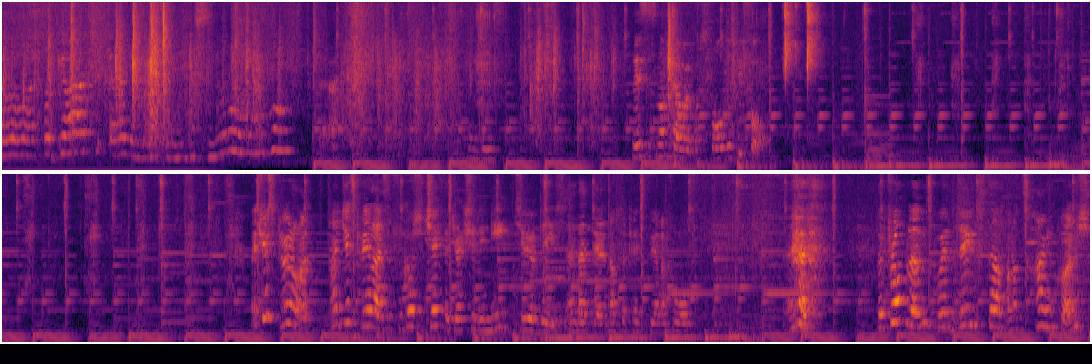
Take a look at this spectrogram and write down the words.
I forgot to add my snow. This is not how it was folded before. I just realized, I just realized I forgot to check that you actually need two of these and that they're not supposed to be on a fold. the problem with doing stuff on a time crunch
